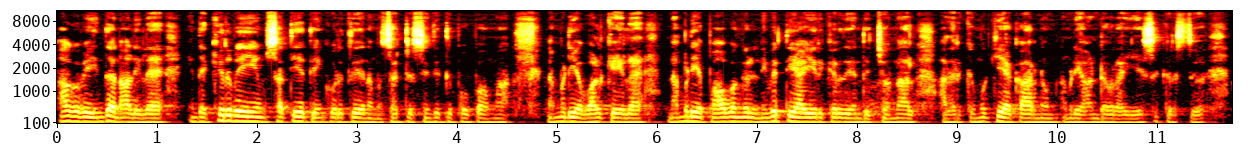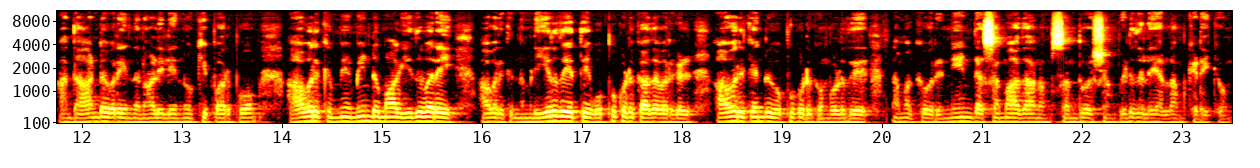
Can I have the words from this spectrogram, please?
ஆகவே இந்த நாளில் இந்த கிருபையையும் சத்தியத்தையும் குறித்து நம்ம சற்று சிந்தித்து போப்போமா? நம்முடைய வாழ்க்கையில் நம்முடைய பாவங்கள் நிவர்த்தியாக இருக்கிறது என்று சொன்னால் அதற்கு முக்கிய காரணம் நம்முடைய ஆண்டவராக இயேசு கிறிஸ்து அந்த ஆண்டவரை இந்த நாளிலே நோக்கி பார்ப்போம். அவருக்கு மீ மீண்டுமாக இதுவரை அவருக்கு நம்முடைய இருதயத்தை ஒப்புக் கொடுக்காதவர்கள் அவருக்கென்று ஒப்புக் கொடுக்கும் பொழுது நமக்கு ஒரு நீண்ட சமாதானம் சந்தோஷம் விடுதலை எல்லாம் கிடைக்கும்.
